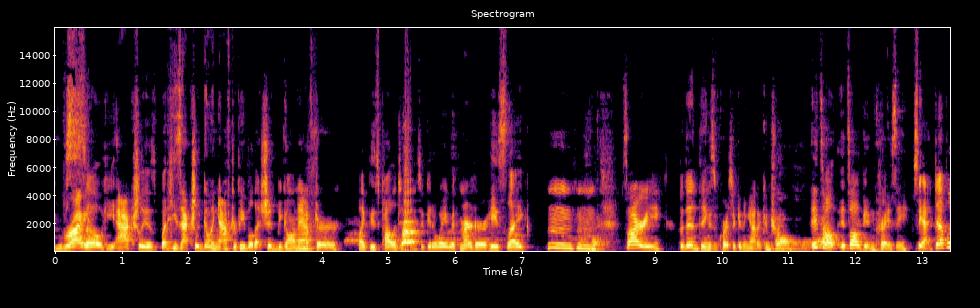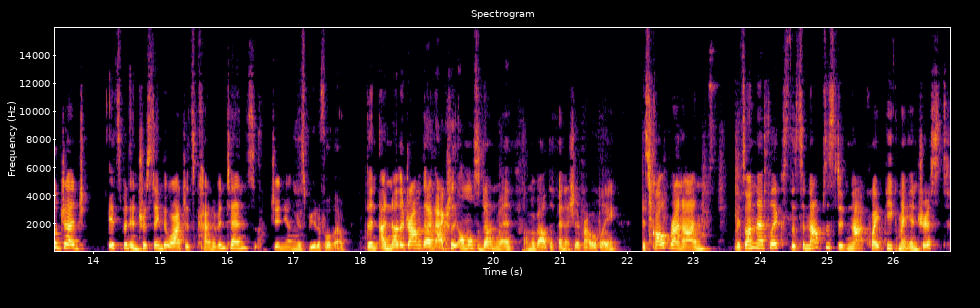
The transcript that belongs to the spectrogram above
Right. So he actually is, but he's actually going after people that should be gone after, like these politicians who get away with murder. He's like, hmm, sorry. But then things, of course, are getting out of control. It's all it's all getting crazy. So yeah, Devil Judge. It's been interesting to watch. It's kind of intense. Jin Young is beautiful though. Then another drama that I'm actually almost done with. I'm about to finish it probably. It's called Run On. It's on Netflix. The synopsis did not quite pique my interest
